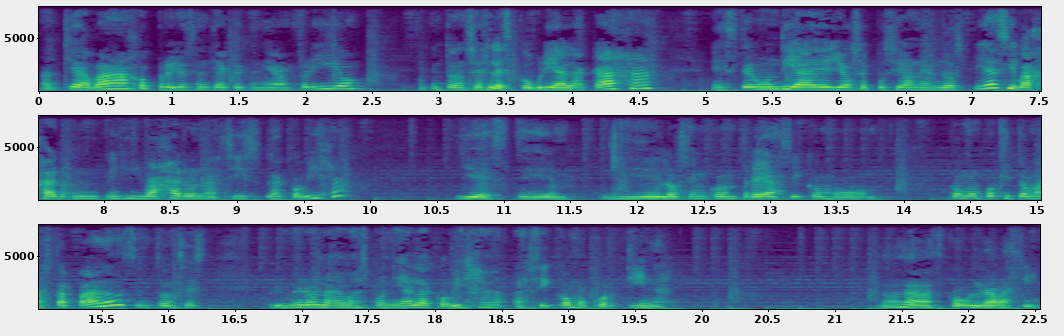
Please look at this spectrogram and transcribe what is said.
aquí abajo, pero yo sentía que tenían frío, entonces les cubría la caja este, un día ellos se pusieron en dos pies y bajaron, y bajaron así la cobija. Y este, y los encontré así como, como un poquito más tapados. Entonces, primero nada más ponía la cobija así como cortina. ¿No? Nada más colgaba así.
